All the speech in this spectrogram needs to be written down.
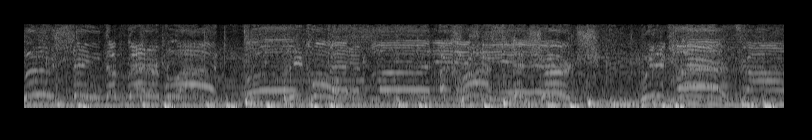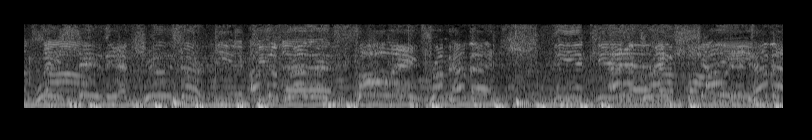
loosing the better blood. People across the church, we declare we see the accuser of the brethren falling from heaven. And a great shout in heaven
